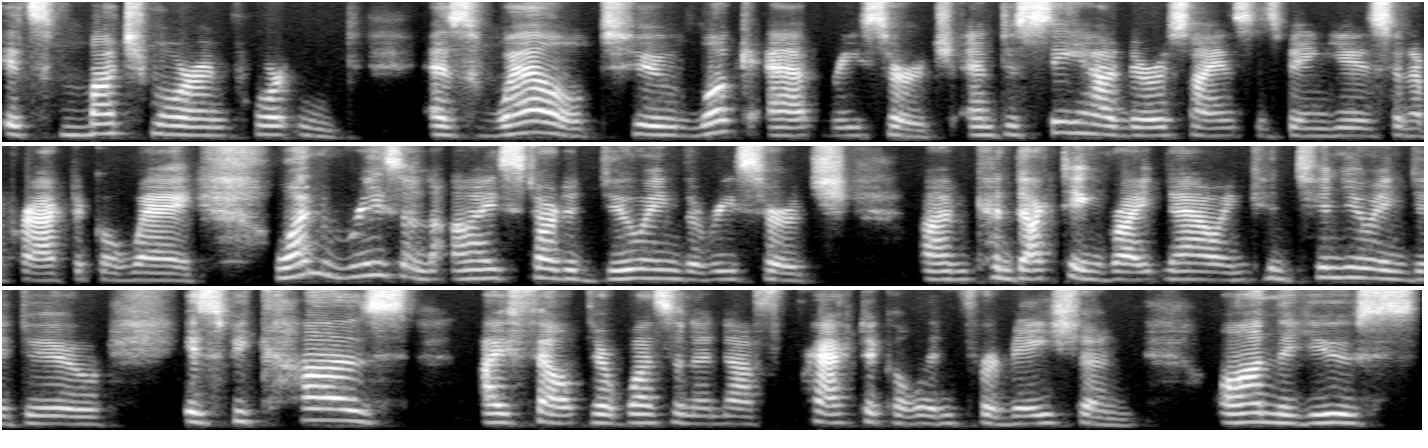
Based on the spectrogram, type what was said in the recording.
it's much more important as well to look at research and to see how neuroscience is being used in a practical way. One reason I started doing the research I'm conducting right now and continuing to do is because I felt there wasn't enough practical information on the use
